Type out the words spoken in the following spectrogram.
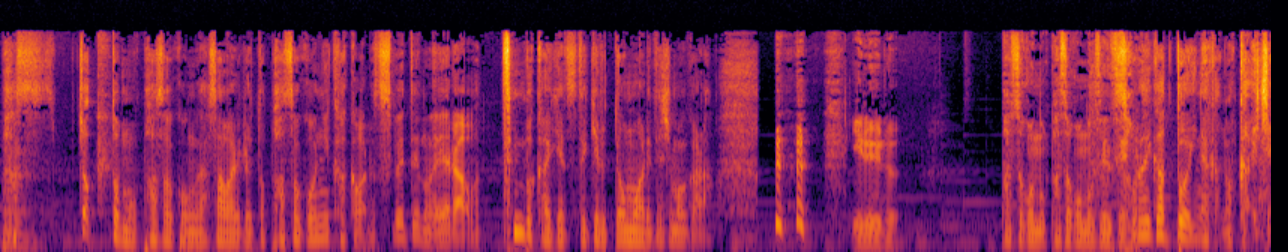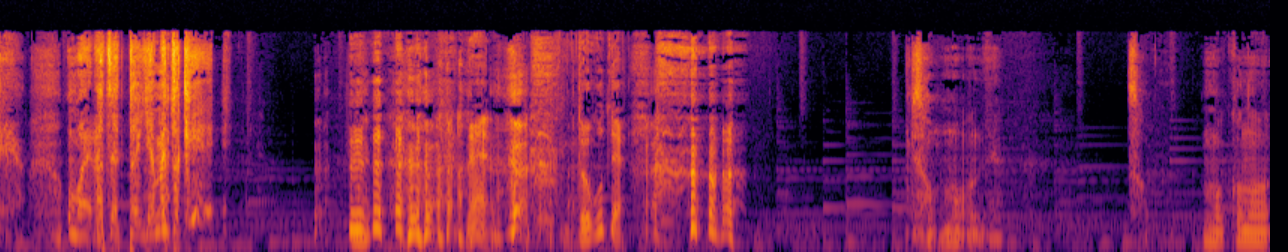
パス、ちょっともうパソコンが触れるとパソコンに関わる全てのエラーを全部解決できるって思われてしまうから。いるいる。パソコンの、パソコンの先生。それがど田舎の会社や。お前ら絶対やめとけ ねえ。どういうことや？そう、もうね。そう。もうこの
